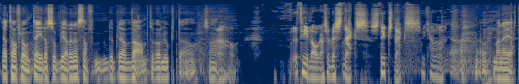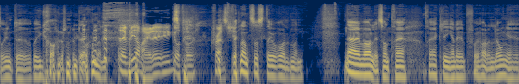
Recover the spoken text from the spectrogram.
jag tar för lång tid och så blir det nästan, det blir varmt och börjar lukta och så här. Jaha. Tillaga så det blir snacks. Stycksnacks, som vi kallar det. Ja, man äter ju inte ryggraden ändå, men Det gör man ju. Det är gott och det crunchy. spelar inte så stor roll. Men... Nej, en vanlig sån trä, träklinga, det får ju ha den långa ju.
